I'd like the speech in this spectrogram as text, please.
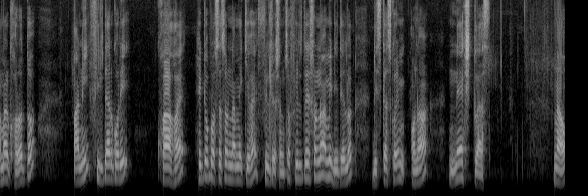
আমাৰ ঘৰতো পানী ফিল্টাৰ কৰি খোৱা হয়। সেইটো প্ৰচেছৰ নামে কি হয়? ফিল্ট্ৰেশ্যন চ' ফিল্ট্ৰেশ্যনো আমি ডিটেইলত ডিছকাছ কৰিম on our next class now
